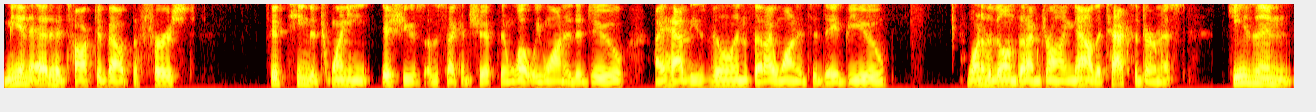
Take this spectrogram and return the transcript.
me and Ed had talked about the first 15 to 20 issues of second shift and what we wanted to do. I had these villains that I wanted to debut. One of the villains that I'm drawing now, the taxidermist, he's in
